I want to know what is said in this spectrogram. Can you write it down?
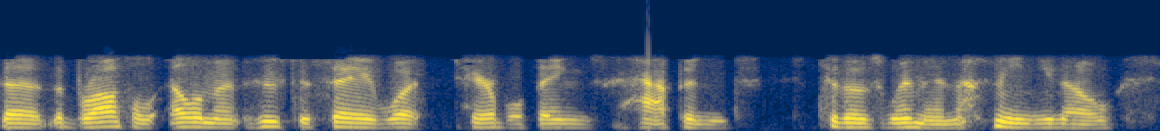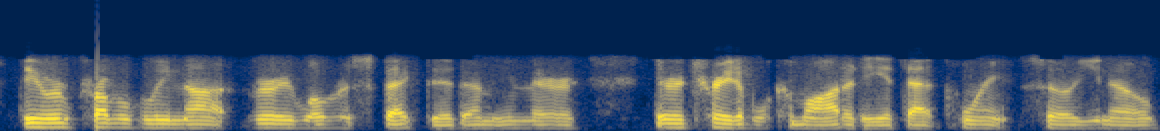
the the brothel element. Who's to say what terrible things happened to those women? I mean, you know, they were probably not very well respected. I mean, they're they're a tradable commodity at that point. So, you know,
